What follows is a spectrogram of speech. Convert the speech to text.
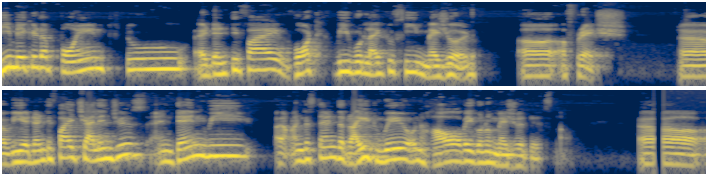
we make it a point to identify what we would like to see measured uh, afresh. Uh, we identify challenges and then we uh, understand the right way on how are we going to measure this now. Uh,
